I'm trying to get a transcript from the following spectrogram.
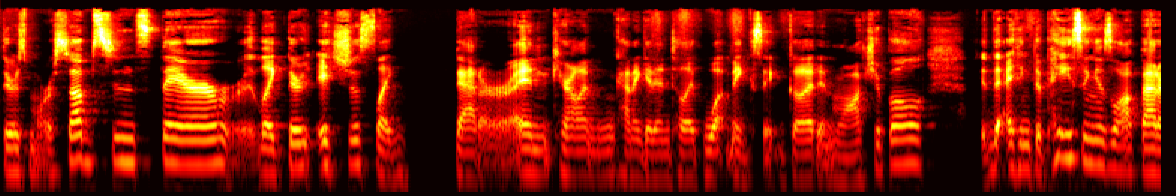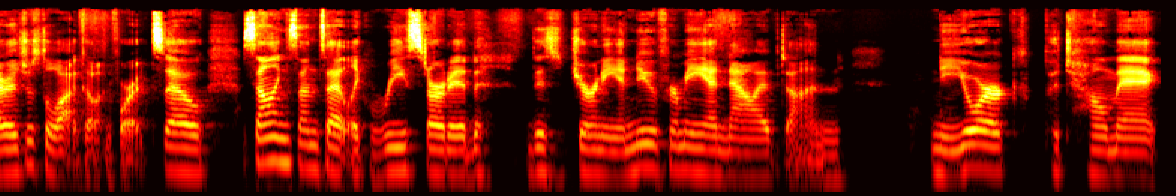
there's more substance there. Like there, it's just like better. And Caroline can kind of get into like what makes it good and watchable. I think the pacing is a lot better. There's just a lot going for it. So Selling Sunset like restarted this journey anew for me. And now I've done New York, Potomac,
